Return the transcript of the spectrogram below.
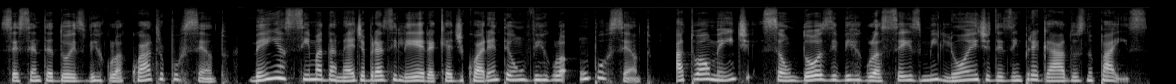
62,4%, bem acima da média brasileira, que é de 41,1%. Atualmente, são 12,6 milhões de desempregados no país.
